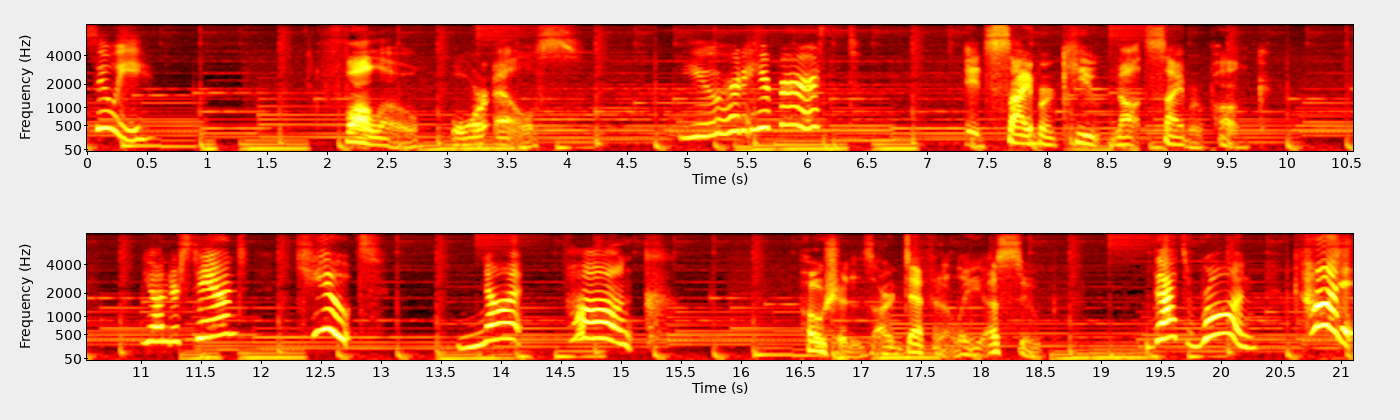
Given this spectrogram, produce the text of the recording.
Suey, Follow or Else. you heard it here first. It's cyber cute, not cyberpunk. You understand? Cute, not punk. Potions are definitely a soup. That's wrong. Cut.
